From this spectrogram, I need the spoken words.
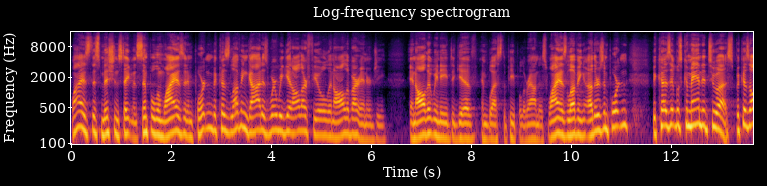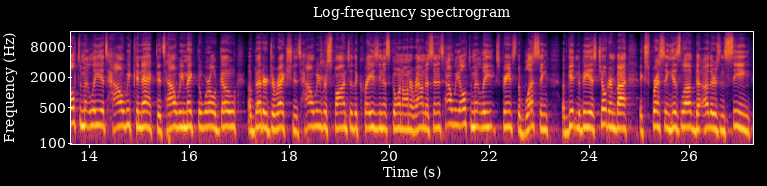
Why is this mission statement simple and why is it important? Because loving God is where we get all our fuel and all of our energy and all that we need to give and bless the people around us. Why is loving others important? Because it was commanded to us. Because ultimately, it's how we connect. It's how we make the world go a better direction. It's how we respond to the craziness going on around us. And it's how we ultimately experience the blessing of getting to be His children by expressing His love to others and seeing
